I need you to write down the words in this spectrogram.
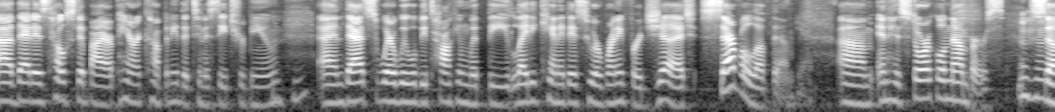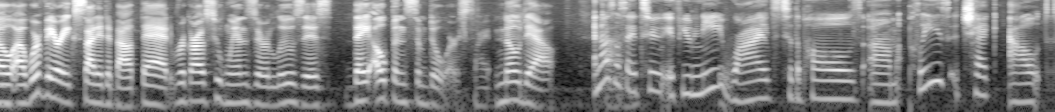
Uh, that is hosted by our parent company, the Tennessee Tribune, Mm-hmm. and that's where we will be talking with the lady candidates who are running for judge. Several of them. Um, in historical numbers. Mm-hmm. So uh, we're very excited about that. Regardless who wins or loses, they open some doors. Right. No doubt. And I was gonna say too, if you need rides to the polls, um, please check out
